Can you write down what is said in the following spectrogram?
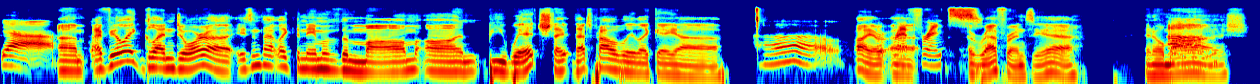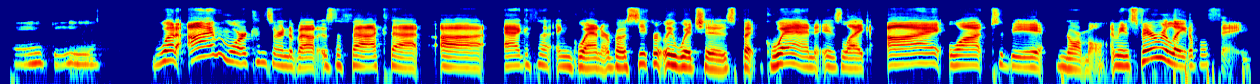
Yeah. Um, I feel like Glendora isn't that like the name of the mom on Bewitched? I, that's probably like a uh, Oh, probably a, A a, reference. a reference, yeah, an homage. maybe. what I'm more concerned about is the fact that uh, Agatha and Gwen are both secretly witches, but Gwen is like, I want to be normal. I mean, it's a very relatable thing.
